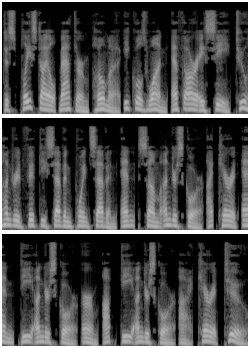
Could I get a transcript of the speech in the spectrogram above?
Display style mathrm homa equals one frac 257.7 n sum underscore i caret n d underscore erm op d underscore i caret 2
